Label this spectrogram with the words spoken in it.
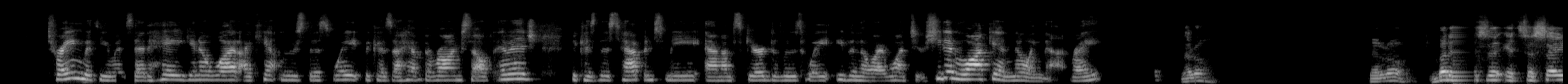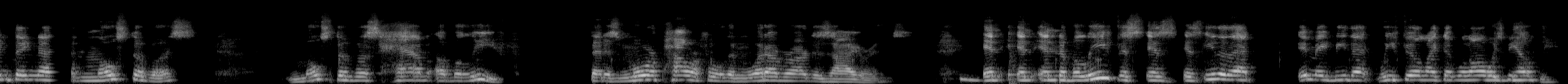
train with you and said hey you know what? I can't lose this weight because i have the wrong self image because this happened to me and i'm scared to lose weight even though i want to. She didn't walk in knowing that right? Not at all. Not at all. But it's a, it's the same thing that most of us most of us have a belief that is more powerful than whatever our desire is. Hmm. and and and the belief is is is either that it may be that we feel like that we'll always be healthy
